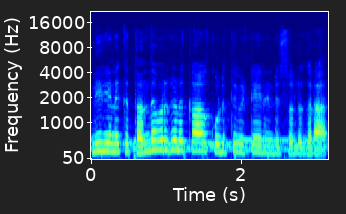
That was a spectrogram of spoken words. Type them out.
நீர் எனக்கு தந்தவர்களுக்காக கொடுத்து விட்டேன் என்று சொல்லுகிறார்.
